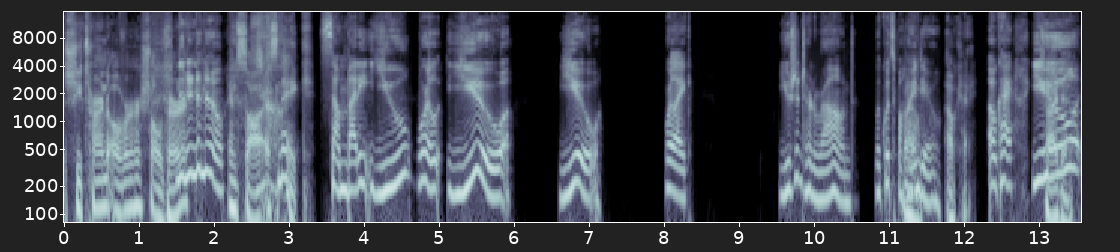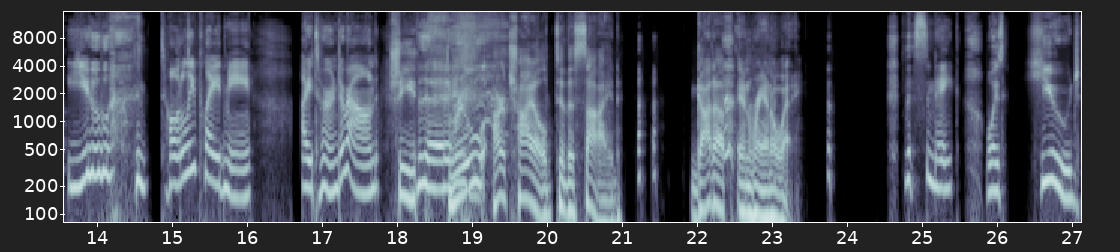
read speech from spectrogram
she turned over her shoulder No, no, no, no. and saw a snake. Somebody, you were you, you were like, you should turn around. Look what's behind Well, you. Okay. Okay. You you totally played me. I turned around. She threw our child to the side, got up and ran away. The snake was huge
